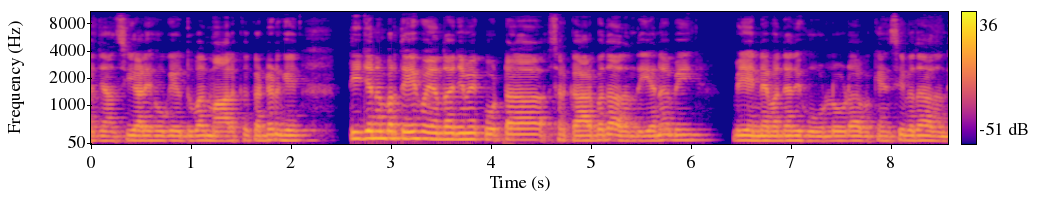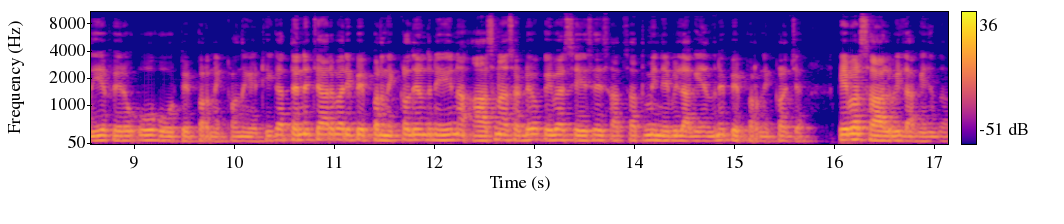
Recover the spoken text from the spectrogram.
ਏਜੰਸੀ ਵਾਲੇ ਹੋ ਗਏ, ਉਸ ਤੋਂ ਬਾਅਦ ਮਾਲਕ ਕੱਢਣਗੇ। ਤੀਜੇ ਨੰਬਰ ਤੇ ਇਹ ਹੋ ਜਾਂਦਾ ਜਿਵੇਂ ਕੋਟਾ ਸਰਕਾਰ ਵਧਾ ਦਿੰਦੀ ਹੈ ਨਾ ਵੀ ਵੀ ਇੰਨੇ ਬੰਦਿਆਂ ਦੀ ਹੋਰ ਲੋੜ ਆ ਵੈਕੈਂਸੀ ਵਧਾ ਦਿੰਦੀ ਹੈ, ਫਿਰ ਉਹ ਹੋਰ ਪੇਪਰ ਨਿਕਲਣਗੇ, ਠੀਕ ਆ? ਤਿੰਨ ਚਾਰ ਵਾਰੀ ਪੇਪਰ ਨਿਕਲਦੇ ਹੁੰਦੇ ਨੇ, ਇਹ ਨਾ ਆਸ ਨਾ ਛੱਡਿਓ, ਕਈ ਵਾਰ 6 6 7 7 ਮਹੀਨੇ ਵੀ ਲੱਗ ਜਾਂਦੇ ਨੇ ਪੇਪਰ ਨਿਕਲਣ 'ਚ, ਕਈ ਵਾਰ ਸਾਲ ਵੀ ਲੱਗ ਜਾਂਦਾ।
